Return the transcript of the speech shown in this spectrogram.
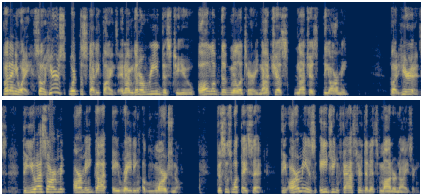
But anyway, so here's what the study finds, and I'm going to read this to you. All of the military, not just not just the army, but here it is. The U.S. Army, Army got a rating of marginal. This is what they said. The Army is aging faster than it's modernizing.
